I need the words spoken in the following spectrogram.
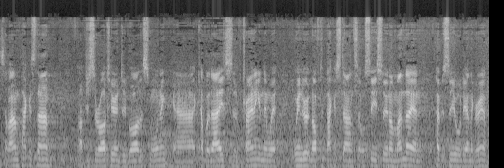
Salam, Pakistan. I've just arrived here in Dubai this morning. Uh, a couple of days of training and then we're, we're into it and off to Pakistan. So we'll see you soon on Monday and hope to see you all down the ground.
